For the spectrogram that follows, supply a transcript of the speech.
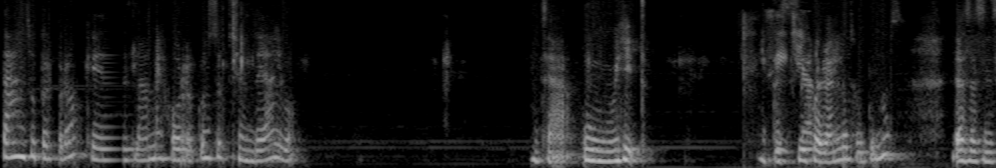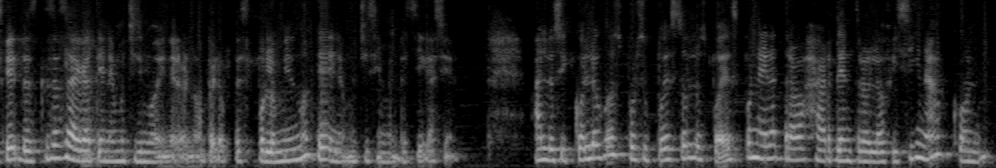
tan super pro que es la mejor reconstrucción de algo. O sea, un hit. Y pues si juegan los últimos de Assassin's Creed, es que esa saga tiene muchísimo dinero, ¿no? Pero pues por lo mismo tiene muchísima investigación. A los psicólogos, por supuesto, los puedes poner a trabajar dentro de la oficina con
